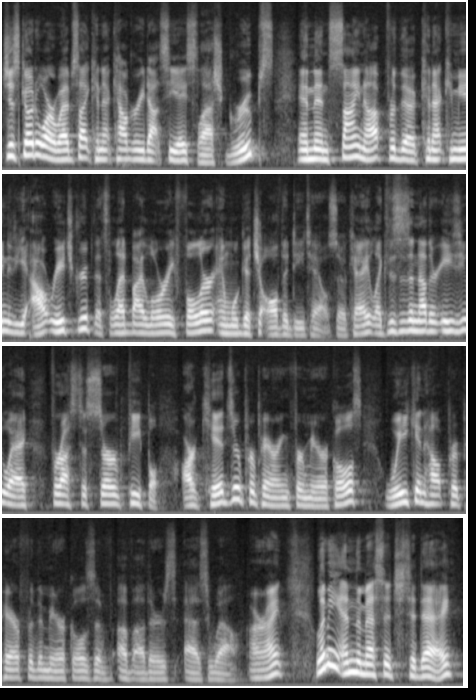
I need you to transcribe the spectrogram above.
Just go to our website, connectcalgary.ca slash groups groups and then sign up for the Connect Community Outreach group that's led by Lori Fuller, and we'll get you all the details, okay? Like, this is another easy way for us to serve people. Our kids are preparing for miracles. We can help prepare for the miracles of, of others as well, all right? Let me end the message today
